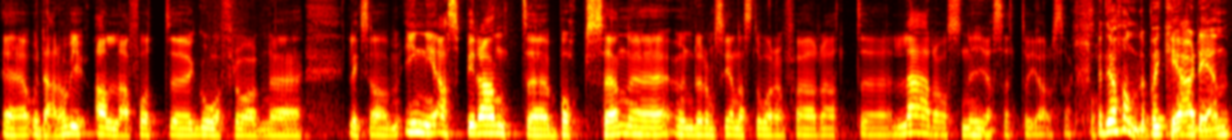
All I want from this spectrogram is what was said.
Eh, och där har vi alla fått eh, gå från eh, liksom in i aspirantboxen eh, under de senaste åren för att eh, lära oss nya sätt att göra saker på. Men det att handla på Ikea, är det en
